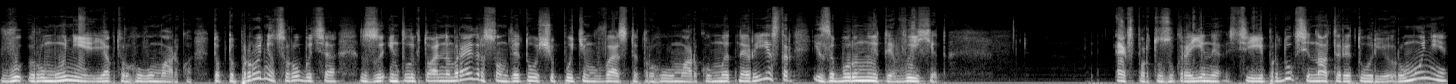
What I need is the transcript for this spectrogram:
в Румунії як торгову марку. Тобто, природньо це робиться з інтелектуальним рейдерством для того, щоб потім ввести торгову марку в митний реєстр і заборонити вихід експорту з України з цієї продукції на територію Румунії.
